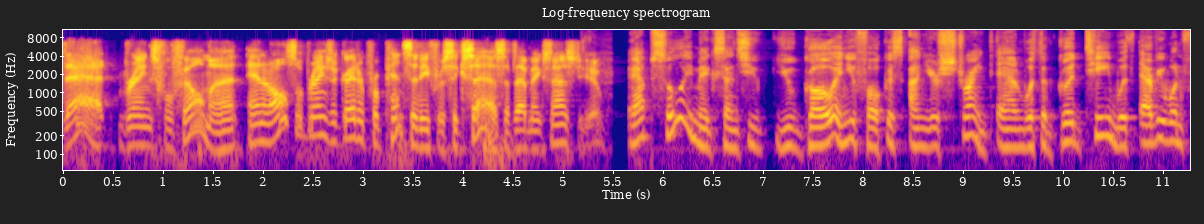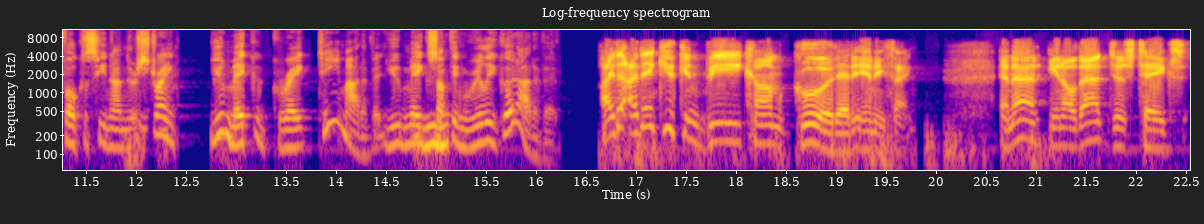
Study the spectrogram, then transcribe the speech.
that brings fulfillment and it also brings a greater propensity for success, if that makes sense to you. Absolutely makes sense. You you go and you focus on your strength. And with a good team, with everyone focusing on their strength, you make a great team out of it. You make mm-hmm. something really good out of it. I, th- I think you can become good at anything. And that, you know, that just takes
